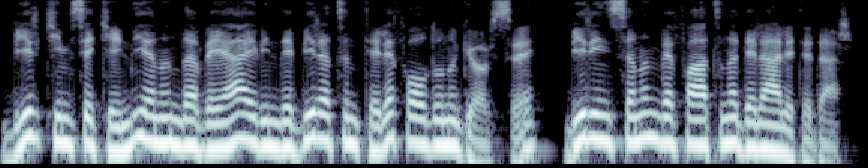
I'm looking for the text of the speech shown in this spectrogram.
Bir kimse kendi yanında veya evinde bir atın telef olduğunu görse, bir insanın vefatına delalet eder.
